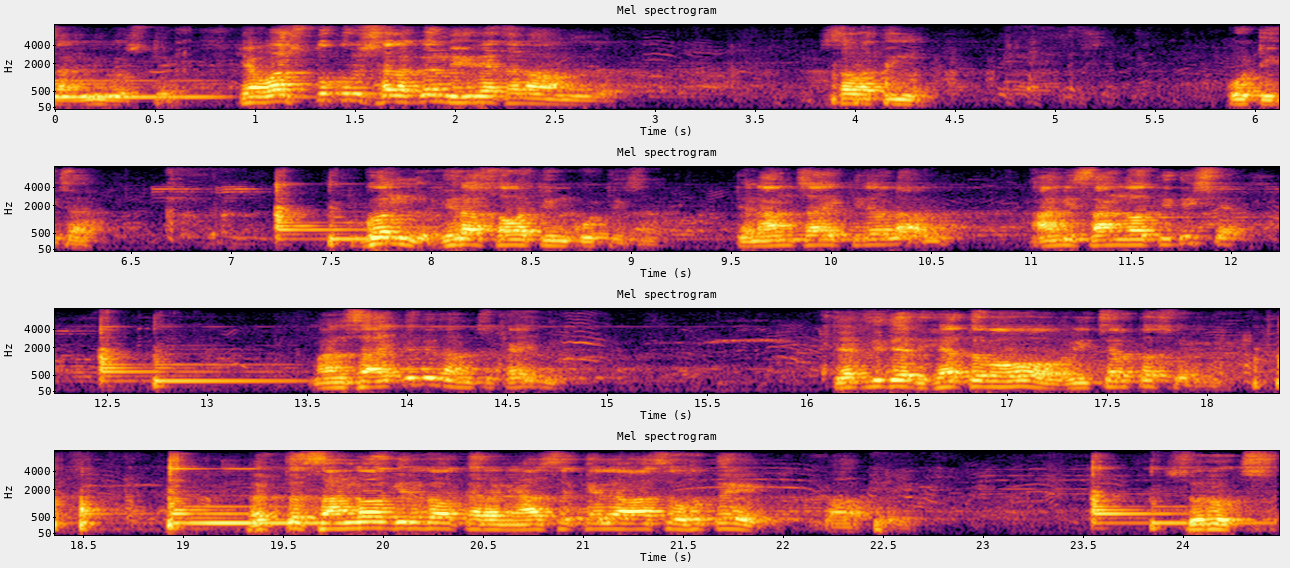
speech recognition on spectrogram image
चांगली गोष्ट आहे. या वास्तू पुरुषाला गंध हिऱ्याचा लावा म्हणलं. सव्वा तीन. कोटीचा. गंध हिरा सव्वा तीन कोटीचा. त्यानं आमचं ऐकल्यावर लावलं. आम्ही सांगावं ती दिशा. माणसं ऐकतील आमचं काही नाही. त्यातली त्यात ह्यात भाऊ विचारताच होईल. फक्त सांगावं गिरगाव कराने असं केलं असं होतंय. बापरे. सुरूच.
